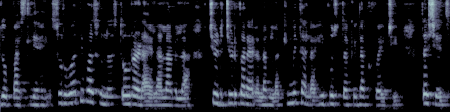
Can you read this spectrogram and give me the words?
जोपासली आहे. सुरुवातीपासूनच तो रडायला लागला चिडचिड करायला लागला की मी त्याला ही पुस्तके दाखवायची. तसेच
